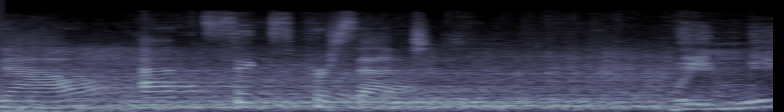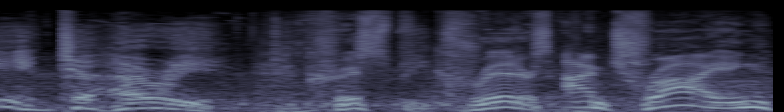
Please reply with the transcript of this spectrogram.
Now at 6%. We need to hurry. Crispy critters. I'm trying.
